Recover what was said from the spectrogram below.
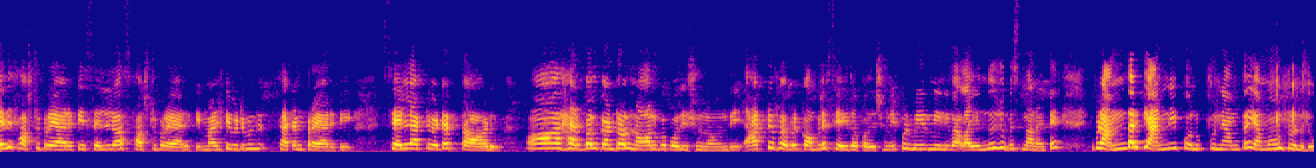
ఏది first priority Cell U Loss first priority multivitamin second priority cell activator third herbal control నాలుగో పొజిషన్లో ఉంది. యాక్టివ్ ఫైబర్ కాంప్లెక్స్ ఐదో పొజిషన్ ఇప్పుడు మీరు నేను ఇవాళ ఎందుకు చూపిస్తున్నానంటే ఇప్పుడు అందరికీ అన్నీ కొనుక్కునేంత అమౌంట్ ఉండదు.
